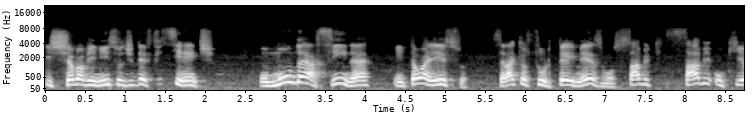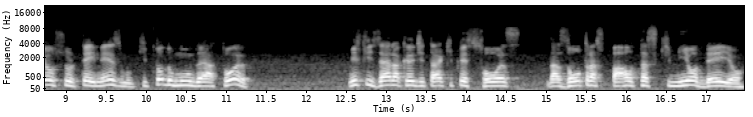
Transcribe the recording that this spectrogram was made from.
e chama Vinícius de deficiente. O mundo é assim, né? Então é isso. será que eu surtei mesmo? Sabe, sabe o que eu surtei mesmo? Que todo mundo é ator? Me fizeram acreditar que pessoas das outras pautas que me odeiam,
